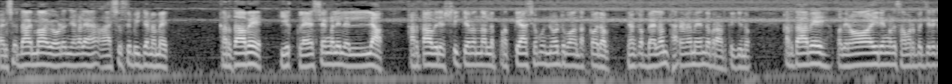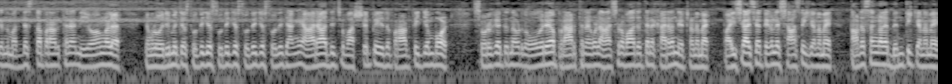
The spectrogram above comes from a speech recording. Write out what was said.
പരിശുദ്ധാത്മാവോട് ഞങ്ങളെ ആശ്വസിപ്പിക്കണമേ. കർത്താവെ ഈ ക്ലേശങ്ങളിലെല്ലാം കർത്താവ് രക്ഷിക്കുമെന്നുള്ള പ്രത്യാശ മുന്നോട്ട് പോകാൻ തക്കവിധം ഞങ്ങൾക്ക് ബലം തരണമേ എന്ന് പ്രാർത്ഥിക്കുന്നു. കർത്താവെ പതിനായിരങ്ങൾ സമർപ്പിച്ചിരിക്കുന്ന മധ്യസ്ഥ പ്രാർത്ഥന നിയോഗങ്ങൾ ഞങ്ങൾ ഒരുമിച്ച് സ്തുതിച്ച് സ്തുതിച്ച് സ്തുതിച്ച് സ്തുതിച്ച് അങ്ങേ ആരാധിച്ച് വർഷിപ്പ് ചെയ്ത് പ്രാർത്ഥിക്കുമ്പോൾ സ്വർഗത്തിൽ നിന്ന് അവിടുത്തെ ഓരോ പ്രാർത്ഥനകളും ആശീർവാദത്തിന് കരം നീട്ടണമേ. പൈശാശക്തികളെ ശാസിക്കണമേ. തടസ്സങ്ങളെ ബന്ധിക്കണമേ.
